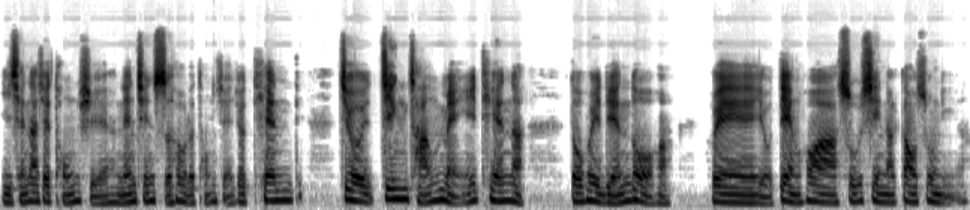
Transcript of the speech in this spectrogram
以前那些同学，年轻时候的同学，就天就经常每一天呢都会联络哈，会有电话、书信啊，告诉你啊，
